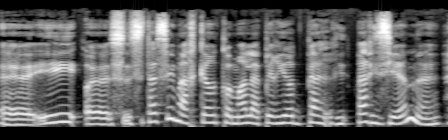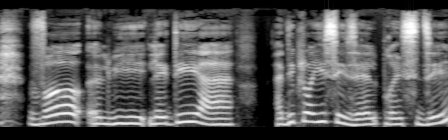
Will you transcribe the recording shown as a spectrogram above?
Euh, et euh, c'est assez marquant comment la période pari- parisienne va lui l'aider à, à déployer ses ailes, pour ainsi dire.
